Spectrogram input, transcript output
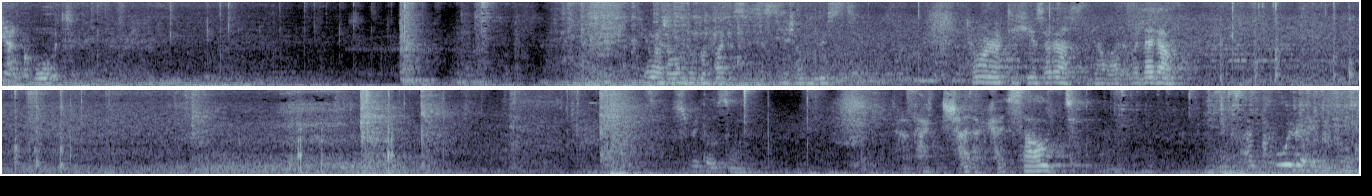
Ja, gut. Junge, schau mal, du befreit, dass das hier schon bist. Schau mal, ob dich hier so lassen, aber leider. Ist wieder so. Da hat schade, kein Sound. Das ist eine coole Info.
